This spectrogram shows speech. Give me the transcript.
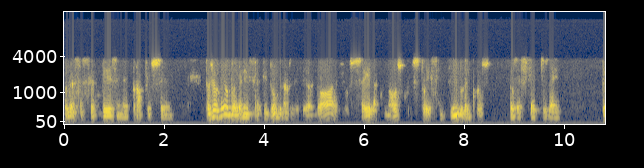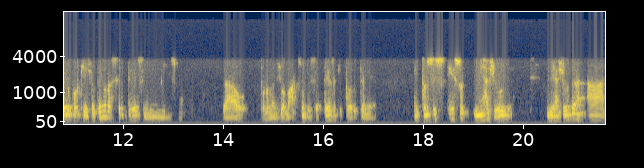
toda esa certeza en el propio ser. Entonces yo veo toda la incertidumbre alrededor, yo sé, la conozco, estoy sintiendo incluso los efectos de ella. Pero porque yo tengo la certeza en mí mismo, ya, o por lo menos lo máximo de certeza que puedo tener. Entonces eso me ayuda me ajuda a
